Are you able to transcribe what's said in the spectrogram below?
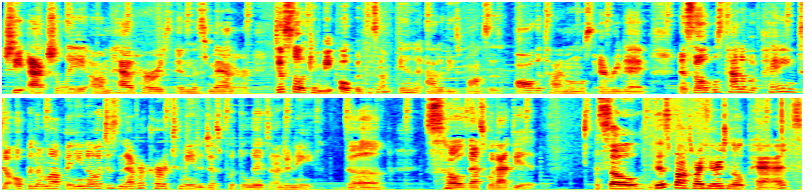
She actually um, had hers in this manner, just so it can be open, because I'm in and out of these boxes all the time, almost every day. And so it was kind of a pain to open them up, and you know, it just never occurred to me to just put the lids underneath. Duh. So that's what I did. So this box right here is notepads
